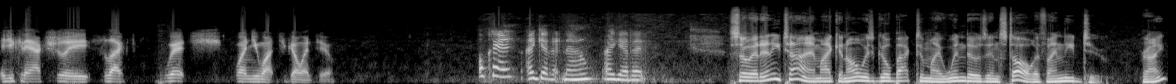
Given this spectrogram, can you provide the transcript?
and you can actually select which one you want to go into. Okay, I get it now. I get it. So at any time, I can always go back to my Windows install if I need to, right?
